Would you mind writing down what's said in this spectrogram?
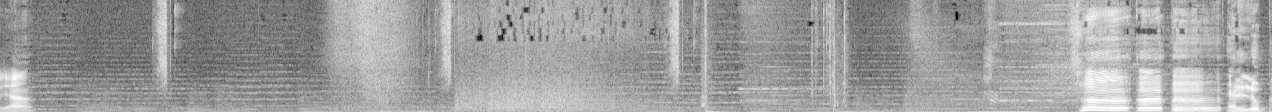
ya. Mm, mm, mm, El loop.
